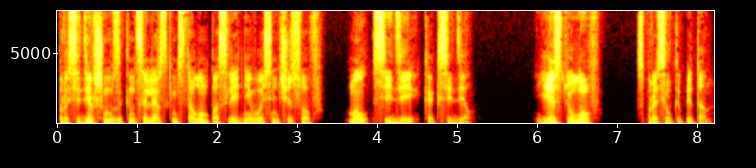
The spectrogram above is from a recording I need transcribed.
просидевшему за канцелярским столом последние восемь часов. Мол, сиди, как сидел. «Есть улов?» — спросил капитан.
